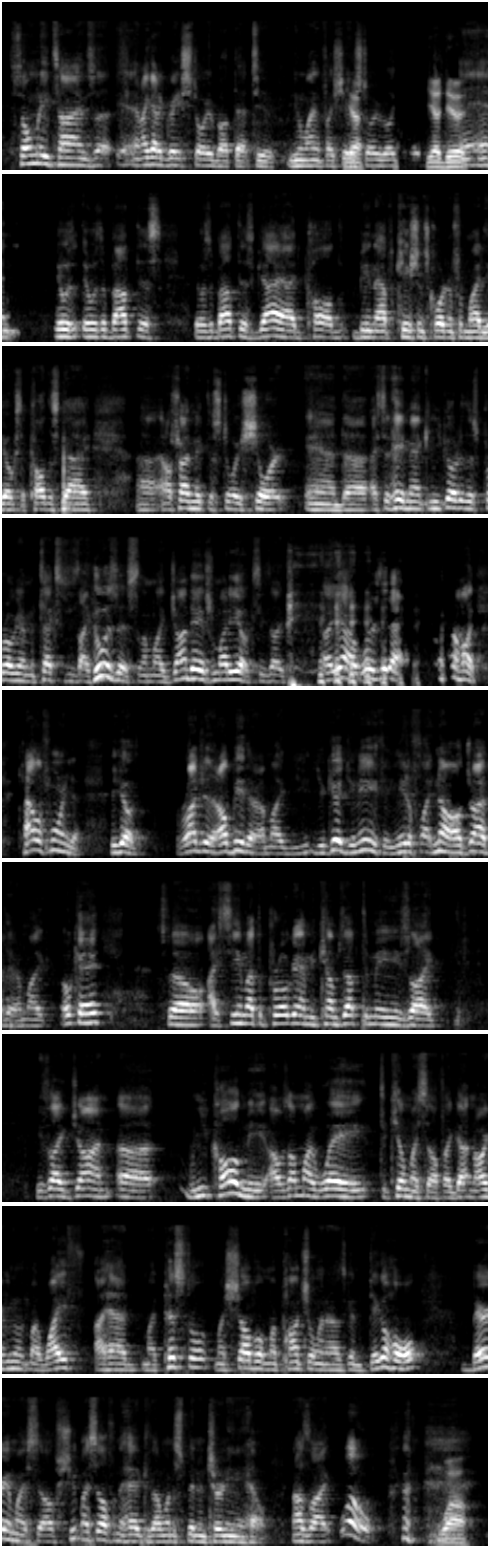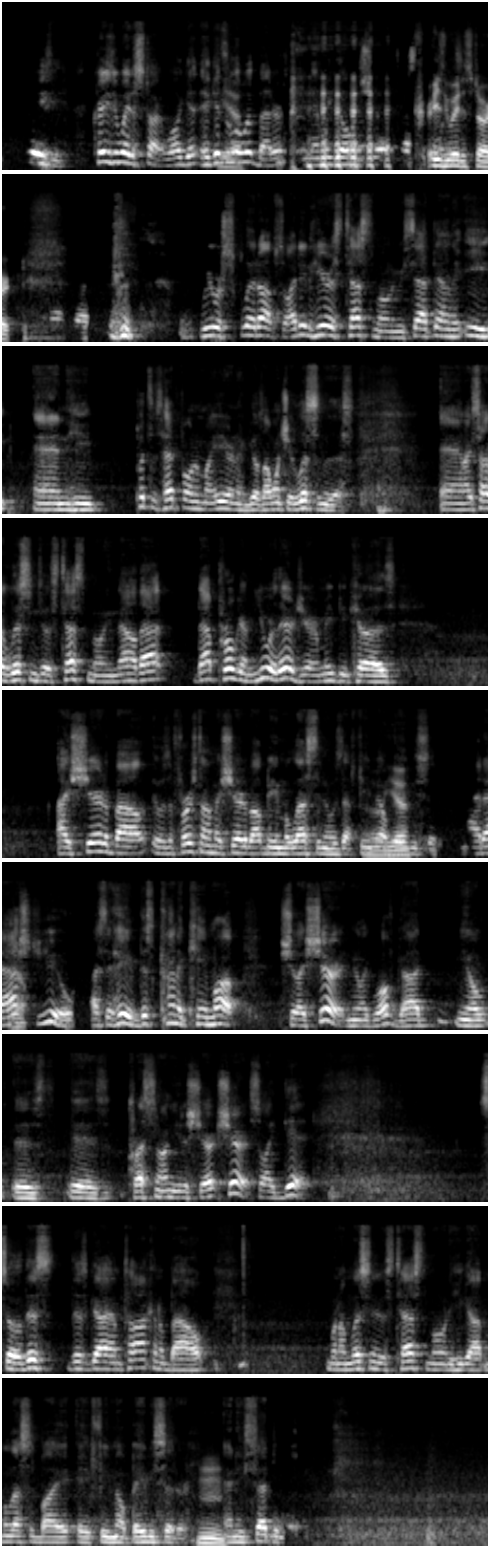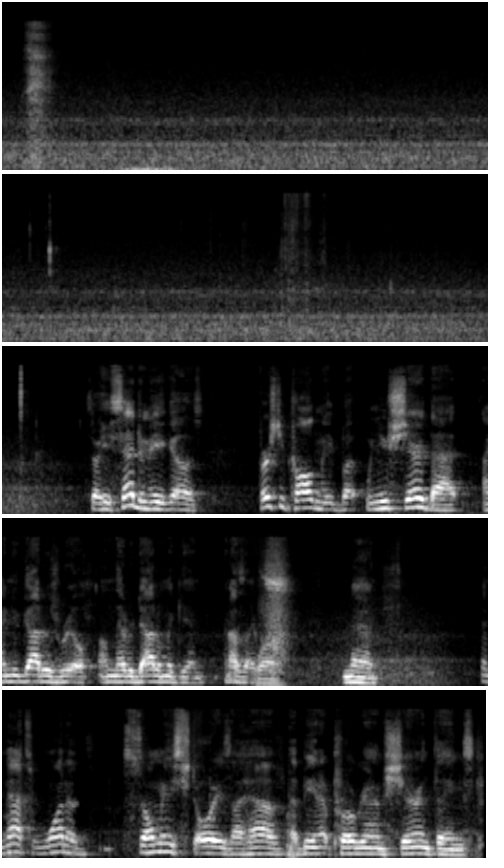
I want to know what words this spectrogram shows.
so many times, uh, and I got a great story about that too. You mind if I share yeah. a story really quick? Yeah, do it. And it was it was about this it was about this guy I'd called being the applications coordinator for Mighty Oaks. I called this guy, uh, and I'll try to make the story short. And uh, I said, "Hey man, can you go to this program in Texas?" He's like, "Who is this?" And I'm like, "John Davis from Mighty Oaks." He's like, uh, "Yeah, where's it at?" I'm like, "California." He goes, Roger that. I'll be there. I'm like, you good? You need anything? You need a flight? No, I'll drive there. I'm like, okay. So I see him at the program. He comes up to me and he's like, he's like, John, uh, when you called me, I was on my way to kill myself. I got an argument with my wife. I had my pistol, my shovel, my poncho, and I was going to dig a hole, bury myself, shoot myself in the head because I want to spend eternity in hell. And I was like, whoa. Wow. Crazy. Crazy way to start. Well, it gets yeah. a little bit better. And then we go and Crazy way to start. we were split up, so I didn't hear his testimony. We sat down to eat, and he puts his headphone in my ear and he goes, "I want you to listen to this." And I started listening to his testimony. Now that that program, you were there, Jeremy, because I shared about. It was the first time I shared about being molested. and It was that female oh, yeah. babysitter. I'd asked yeah. you. I said, "Hey, this kind of came up. Should I share it?" And you're like, "Well, if God, you know, is is pressing on you to share it, share it." So I did. So this this guy I'm talking about, when I'm listening to his testimony, he got molested by a female babysitter, mm. and he said to me. So he said to me, he goes, First you called me, but when you shared that, I knew God was real. I'll never doubt him again. And I was like, wow. man. And that's one of so many stories I have at being at programs, sharing things,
